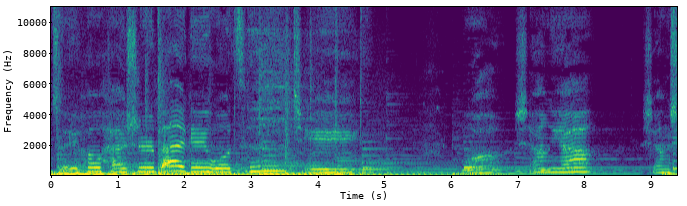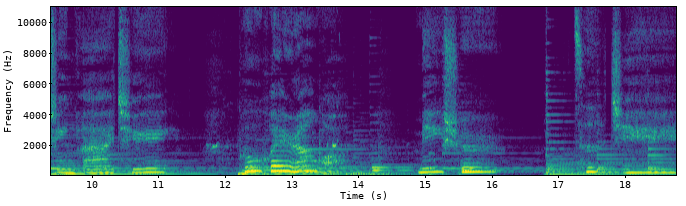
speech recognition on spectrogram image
最后还是败给我自己。我想要相信爱情，不会让我迷失。自己。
